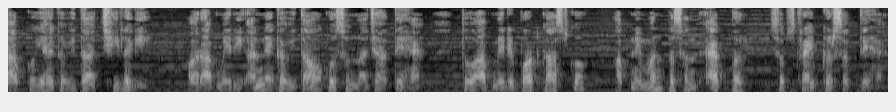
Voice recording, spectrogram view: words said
आपको यह कविता अच्छी लगी और आप मेरी अन्य कविताओं को सुनना चाहते हैं तो आप मेरे पॉडकास्ट को अपने मनपसंद ऐप पर सब्सक्राइब कर सकते हैं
